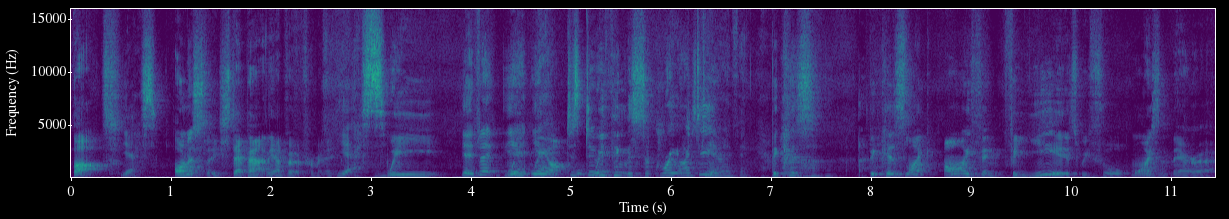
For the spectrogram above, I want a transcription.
But Yes. honestly, step out of the advert for a minute. Yes. We Yeah, don't- we, yeah, we yeah, are just do we it. think this is a great idea yeah. because because like I think for years we've thought why isn't there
